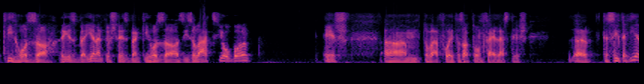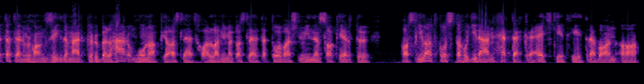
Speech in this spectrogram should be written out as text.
kihozza részben, jelentős részben kihozza az izolációból, és um, tovább folyt az atomfejlesztés. Te szinte hihetetlenül hangzik, de már körülbelül három hónapja azt lehet hallani, meg azt lehetett olvasni, minden szakértő azt nyilatkozta, hogy Irán hetekre, egy-két hétre van a,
